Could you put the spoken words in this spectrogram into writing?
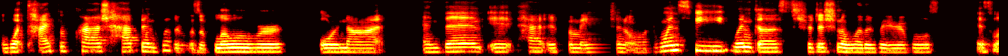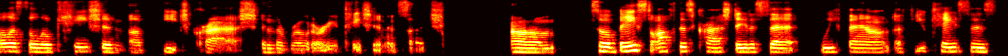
what type of crash happened, whether it was a blowover or not. And then it had information on wind speed, wind gusts, traditional weather variables, as well as the location of each crash and the road orientation and such. Um, so based off this crash data set, we found a few cases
